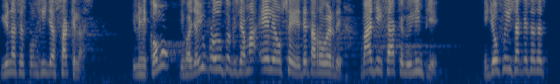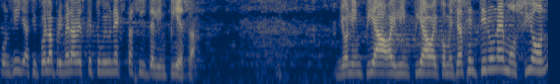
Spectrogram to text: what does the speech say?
y unas esponjillas, sáquelas. Y le dije, ¿cómo? Dijo, allá hay un producto que se llama LOC, es de tarro verde. Vaya y sáquelo y limpie. Y yo fui y saqué esas esponjillas y fue la primera vez que tuve un éxtasis de limpieza. Yo limpiaba y limpiaba y comencé a sentir una emoción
